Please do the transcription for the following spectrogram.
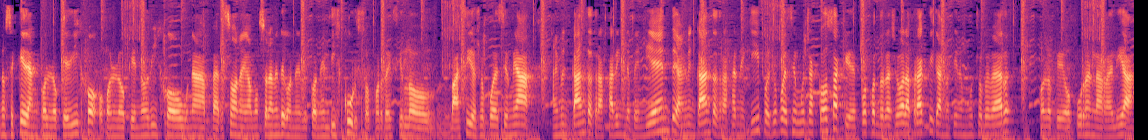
no se quedan con lo que dijo o con lo que no dijo una persona, digamos, solamente con el, con el discurso, por decirlo vacío. Yo puedo decir, mira, a me encanta trabajar independiente, a mí me encanta trabajar en equipo, yo puedo decir muchas cosas que después cuando las llevo a la práctica no tienen mucho que ver con lo que ocurre en la realidad.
